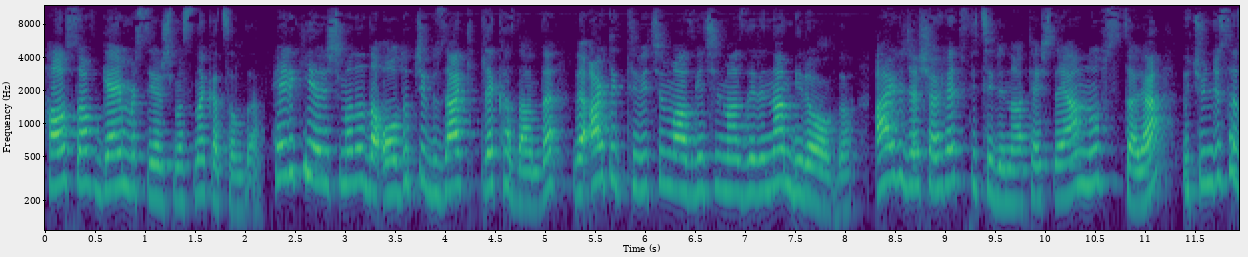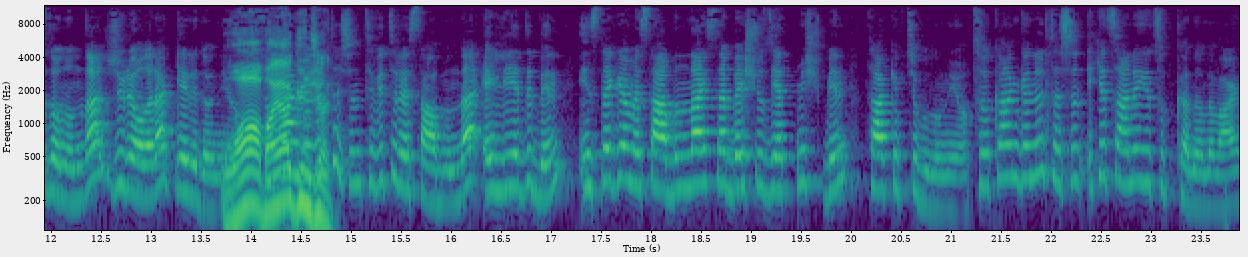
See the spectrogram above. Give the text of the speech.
House of Gamers yarışmasına katıldı. Her iki yarışmada da oldukça güzel kitle kazandı ve artık Twitch'in vazgeçilmezlerinden biri oldu. Ayrıca şöhret fitilini ateşleyen Noob Star'a 3. sezonunda jüri olarak geri dönüyor. Oha, bayağı Tuğkan güncel. Gönültaş'ın Twitter hesabında 57 bin, Instagram hesabında ise 570 bin takipçi bulunuyor. Tuğkan Gönültaş'ın iki tane YouTube kanalı var.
